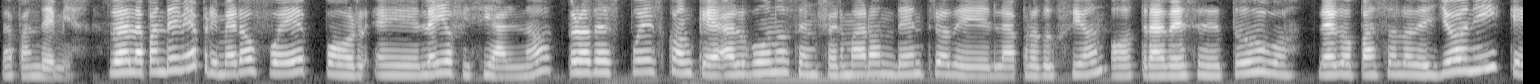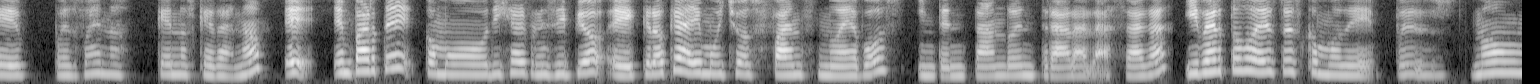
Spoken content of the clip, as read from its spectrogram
la pandemia. Lo de la pandemia primero fue por eh, ley oficial, ¿no? Pero después con que algunos se enfermaron dentro de la producción, otra vez se detuvo. Luego pasó lo de Johnny, que pues bueno, ¿qué nos queda, no? Eh, en parte, como dije al principio, eh, creo que hay muchos fans nuevos intentando entrar a la saga y ver todo esto es como de, pues, no,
